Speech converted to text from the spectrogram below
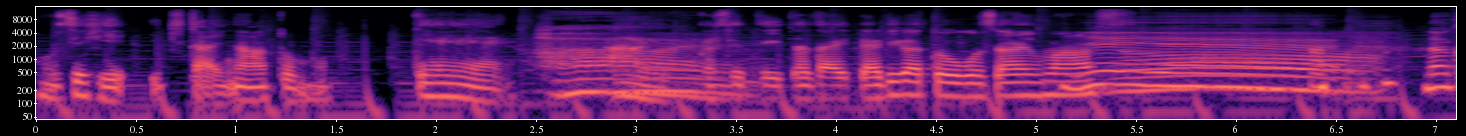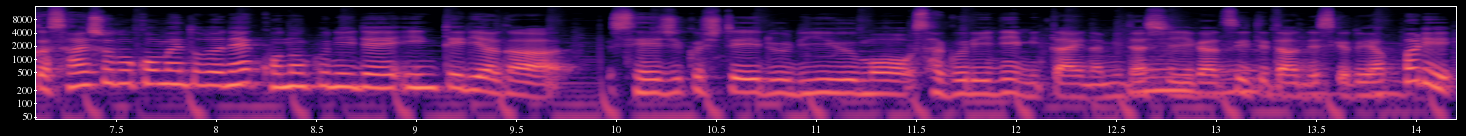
もうぜひ行きたいなと思って。はい、行かせていただいてありがとうございます。なんか最初のコメントでね、この国でインテリアが成熟している理由も探りにみたいな見出しがついてたんですけど、やっぱり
